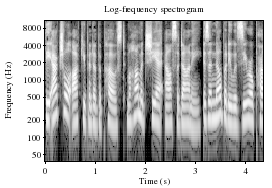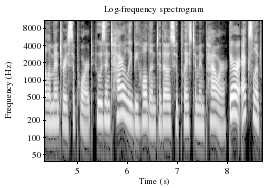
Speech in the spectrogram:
The actual occupant of the post, Mohammed Shia al Sudani, is a nobody with zero parliamentary support who is entirely beholden to those who placed him in power. There are excellent.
